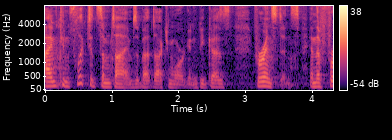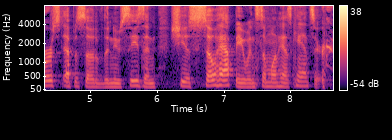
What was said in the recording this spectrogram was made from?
I'm conflicted sometimes about Dr. Morgan because, for instance, in the first episode of the new season, she is so happy when someone has cancer.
